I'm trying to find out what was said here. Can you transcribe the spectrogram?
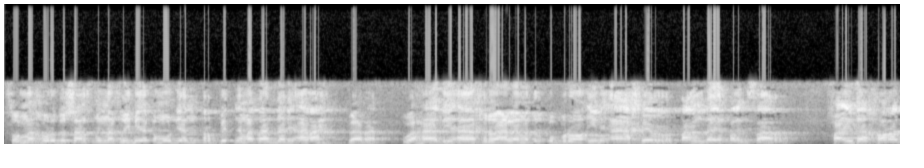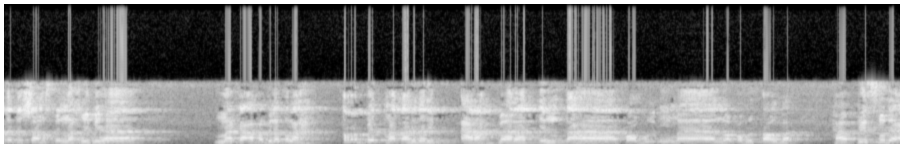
Summa khurujus syams min maghribiyah kemudian terbitnya matahari dari arah barat. Wa hadhi akhiru alamatul kubra ini akhir tanda yang paling besar. Fa idza kharajatus syams min maghribiha maka apabila telah terbit matahari dari arah barat intaha qabul iman wa qabul taubah. Habis sudah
